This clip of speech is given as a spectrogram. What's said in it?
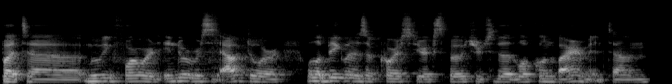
but uh, moving forward, indoor versus outdoor, well, a big one is, of course, your exposure to the local environment. Um,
